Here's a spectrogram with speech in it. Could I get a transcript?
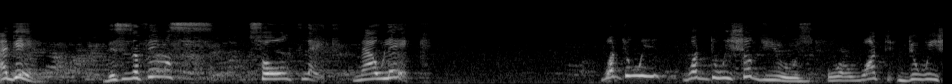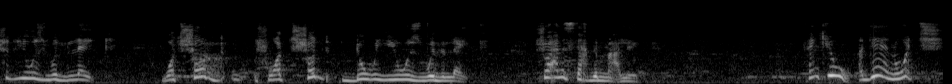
Again, this is a famous salt lake. Now lake. What do we what do we should use or what do we should use with lake? What should what should do we use with lake? شو هنستخدم مع lake? Thank you. Again, which?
